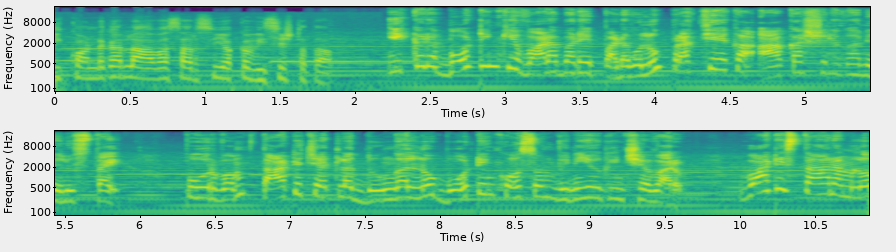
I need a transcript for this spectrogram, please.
ఈ కొండకర్ల ఆవ సరస్సు యొక్క విశిష్టత? ఇక్కడ బోటింగ్కి వాడబడే పడవలు ప్రత్యేక ఆకర్షణగా నిలుస్తాయి. పూర్వం తాటి చెట్ల దుంగలను బోటింగ్ కోసం వినియోగించేవారు. వాటి స్థానంలో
